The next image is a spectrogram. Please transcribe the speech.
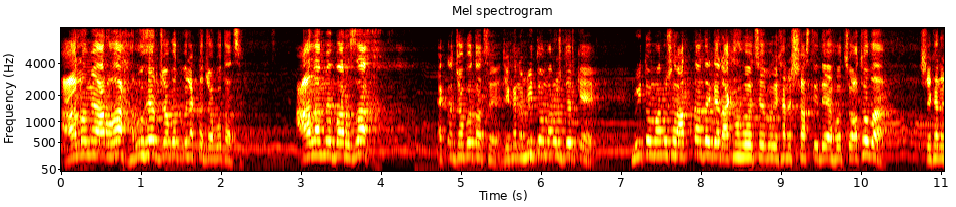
আলমে আর ওয়াহ রুহের জগৎ বলে একটা জগৎ আছে। আলামে বারজাখ একটা জগৎ আছে, যেখানে মৃত মানুষদেরকে মৃত মানুষের আত্মাদেরকে রাখা হয়েছে এবং এখানে শাস্তি দেওয়া হচ্ছে, অথবা সেখানে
